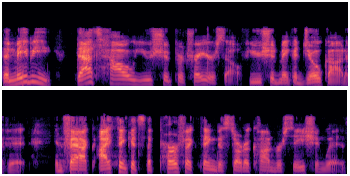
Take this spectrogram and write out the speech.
then maybe that's how you should portray yourself. You should make a joke out of it. In fact, I think it's the perfect thing to start a conversation with.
